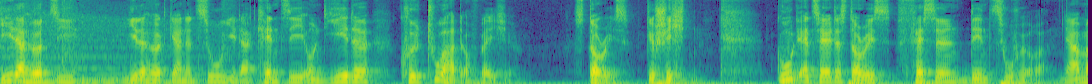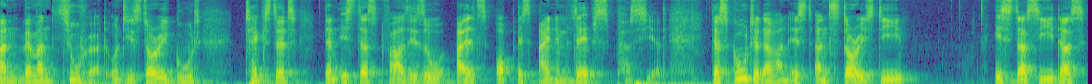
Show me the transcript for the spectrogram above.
Jeder hört sie, jeder hört gerne zu, jeder kennt sie und jede Kultur hat auch welche. Stories, Geschichten. Gut erzählte Stories fesseln den Zuhörer. Ja, man, wenn man zuhört und die Story gut textet, dann ist das quasi so, als ob es einem selbst passiert. Das Gute daran ist an Stories, die ist, dass sie das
